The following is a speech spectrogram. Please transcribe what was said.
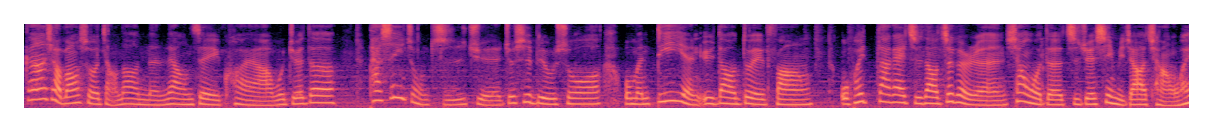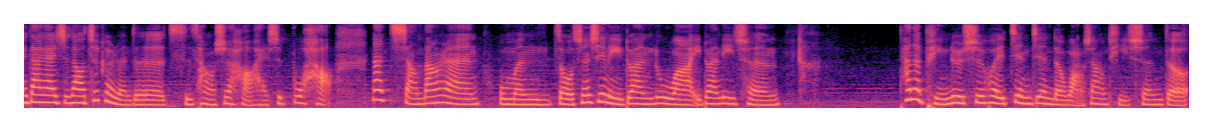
刚刚小帮手讲到能量这一块啊，我觉得它是一种直觉，就是比如说我们第一眼遇到对方，我会大概知道这个人，像我的直觉性比较强，我会大概知道这个人的磁场是好还是不好。那想当然，我们走身心灵一段路啊，一段历程。它的频率是会渐渐的往上提升的。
